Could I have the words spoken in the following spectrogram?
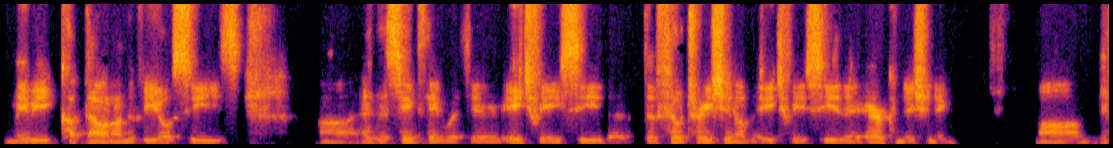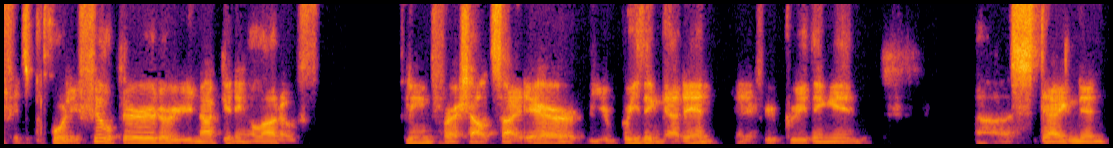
maybe cut down on the VOCs. Uh, and the same thing with your HVAC, the, the filtration of the HVAC, the air conditioning um, if it's poorly filtered or you're not getting a lot of clean, fresh outside air, you're breathing that in. And if you're breathing in uh, stagnant,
